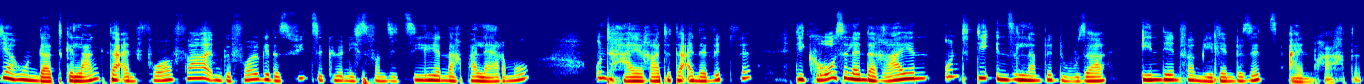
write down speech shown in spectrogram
Jahrhundert gelangte ein Vorfahr im Gefolge des Vizekönigs von Sizilien nach Palermo und heiratete eine Witwe, die große Ländereien und die Insel Lampedusa in den Familienbesitz einbrachte.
